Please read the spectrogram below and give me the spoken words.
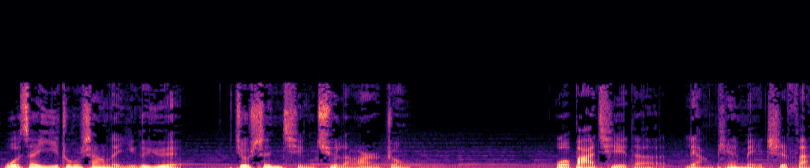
我在一中上了一个月。就申请去了二中，我爸气的两天没吃饭。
